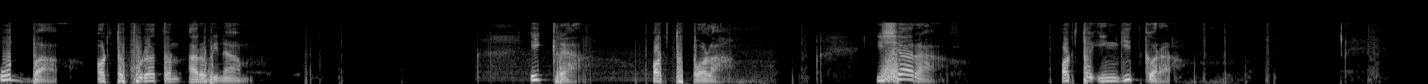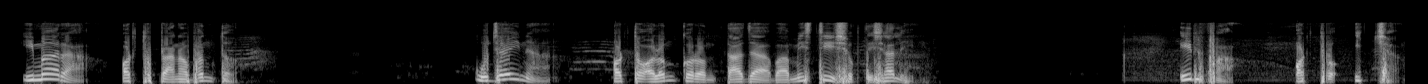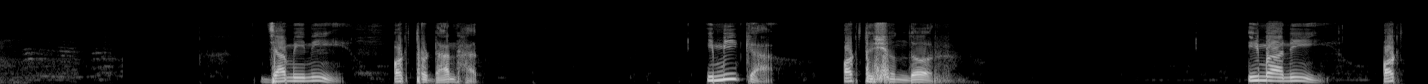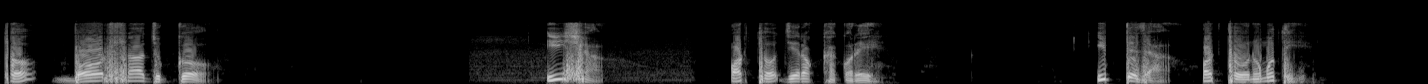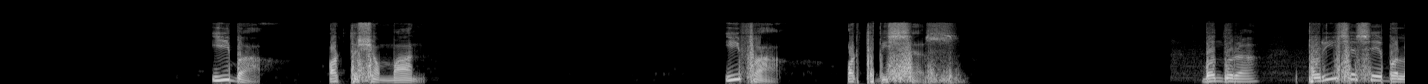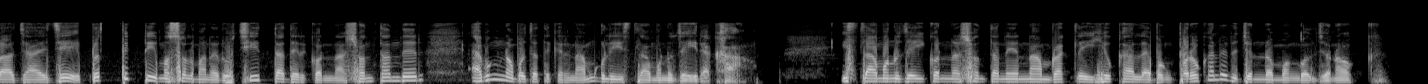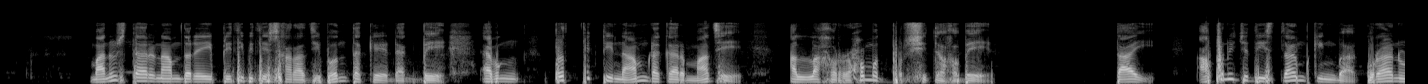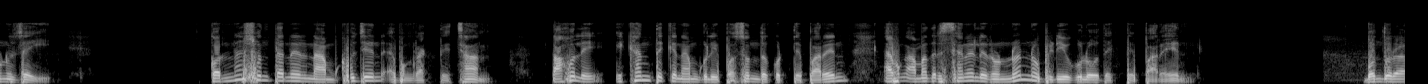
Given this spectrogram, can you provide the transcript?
উদ্বা অর্থ পুরাতন আরবি নাম। ইকরা অর্থ পড়া। ইশারা অর্থ ইঙ্গিত করা। ইমারা অর্থ প্রাণবন্ত। উজাইনা অর্থ অলঙ্করণ তাজা বা মিষ্টি শক্তিশালী। ইরফা অর্থ ইচ্ছা। জামিনী অর্থ ডান হাত। ইমিকা, অর্থ সুন্দর। ইমানি, অর্থ বর্ষাযোগ্য। ঈশা, অর্থ যে রক্ষা করে। ইবতেজা, অর্থ অনুমতি। ইবা অর্থ সম্মান। ইফা অর্থ বিশ্বাস। বন্ধুরা, পরিশেষে বলা যায় যে প্রত্যেকটি মুসলমানের উচিত তাদের কন্যা সন্তানদের এবং নবজাতকের নামগুলি ইসলাম অনুযায়ী রাখা। ইসলাম অনুযায়ী কন্যা সন্তানের নাম রাখলে ইহকাল এবং পরকালের জন্য মঙ্গলজনক। মানুষ তার নাম ধরে এই পৃথিবীতে সারা জীবন তাকে ডাকবে এবং প্রত্যেকটি নাম ডাকার মাঝে আল্লাহর রহমত বর্ষিত হবে। তাই আপনি যদি ইসলাম কিংবা কোরআন অনুযায়ী কন্যা সন্তানের নাম খুঁজেন এবং রাখতে চান, তাহলে এখান থেকে নামগুলি পছন্দ করতে পারেন এবং আমাদের চ্যানেলের অন্যান্য ভিডিওগুলো দেখতে পারেন। বন্ধুরা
